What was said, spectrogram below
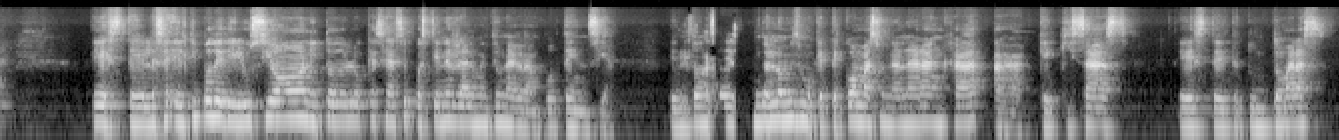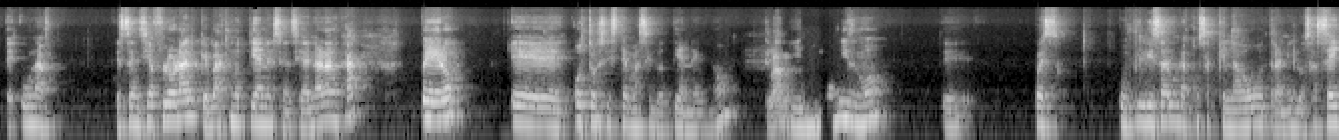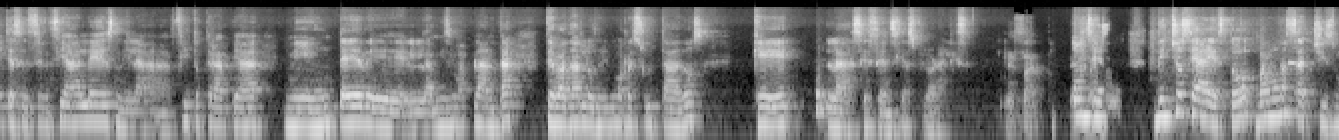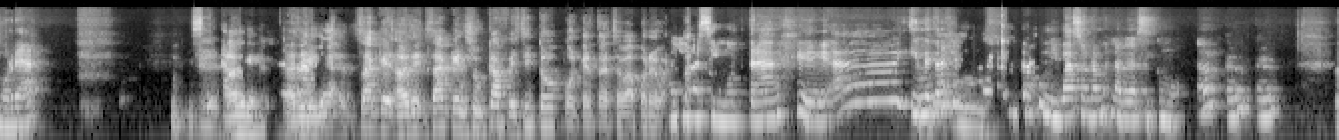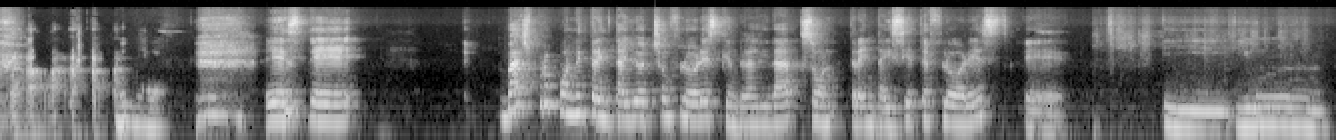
este, el, el tipo de dilución y todo lo que se hace, pues tiene realmente una gran potencia. Entonces, no es lo mismo que te comas una naranja a que quizás este, te tomaras eh, una esencia floral, que Bach no tiene esencia de naranja, pero eh, otros sistemas sí lo tienen, ¿no? Claro. Y lo mismo, eh, pues utilizar una cosa que la otra, ni los aceites esenciales, ni la fitoterapia, ni un té de la misma planta te va a dar los mismos resultados que las esencias florales. Exacto. Entonces, exacto. dicho sea esto, vámonos a chismorrear. Así que, así que ya saquen, así, saquen su cafecito porque esto se va a poner bueno. Ay, ahora sí no traje. Ay, y me traje, me traje mi vaso, nada más la veo así como. ah, ah, ah. Este. Bach propone 38 flores que en realidad son 37 flores eh, y, y, un,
